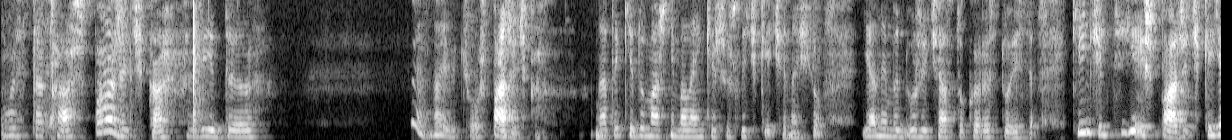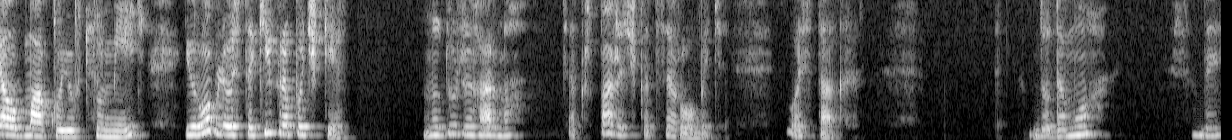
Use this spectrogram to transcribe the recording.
ось така шпажечка від, е, не знаю від чого, шпажечка на такі домашні маленькі шашлички чи на що. Я ними дуже часто користуюся. Кінчик цієї шпажечки я обмакую в цю мідь і роблю ось такі крапочки. Ну, дуже гарно ця шпажечка це робить. Ось так. Додамо сюди.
